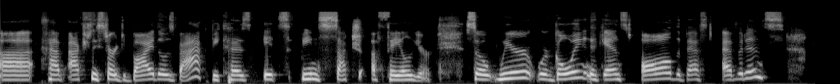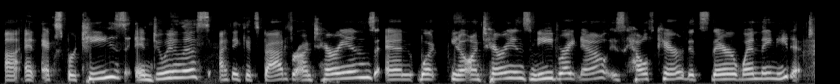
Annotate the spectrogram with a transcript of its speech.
uh, have actually started to buy those back because it's been such a failure. So we're we're going against all the best evidence uh, and expertise in doing this. I think it's bad for Ontarians, and what you know Ontarians need need right now is health care that's there when they need it.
